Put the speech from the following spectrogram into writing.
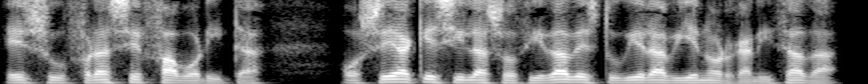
Es su frase favorita. O sea que si la sociedad estuviera bien organizada,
